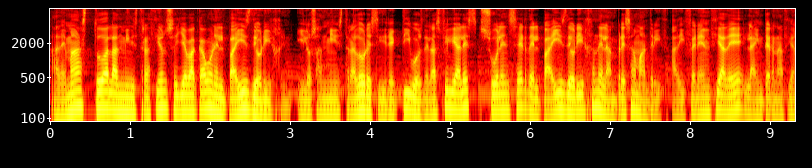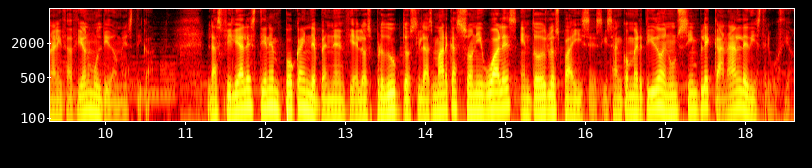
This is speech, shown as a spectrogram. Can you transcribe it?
Además, toda la administración se lleva a cabo en el país de origen, y los administradores y directivos de las filiales suelen ser del país de origen de la empresa matriz, a diferencia de la internacionalización multidoméstica. Las filiales tienen poca independencia y los productos y las marcas son iguales en todos los países y se han convertido en un simple canal de distribución.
